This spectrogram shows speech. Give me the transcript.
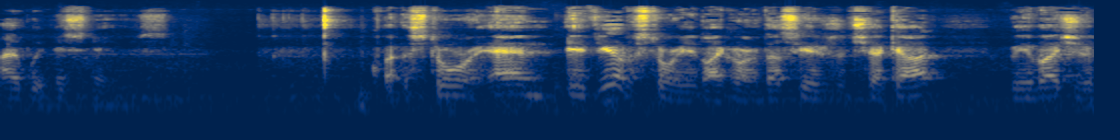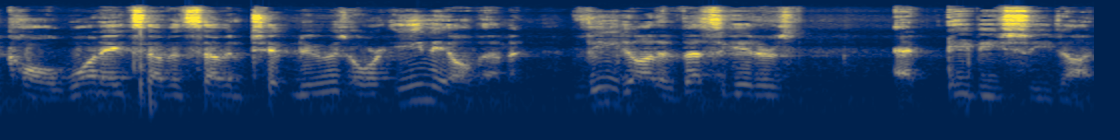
Eyewitness News. Quite a story. And if you have a story you'd like our investigators to check out, we invite you to call 1 877 TIP News or email them at v.investigators at abc.com.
